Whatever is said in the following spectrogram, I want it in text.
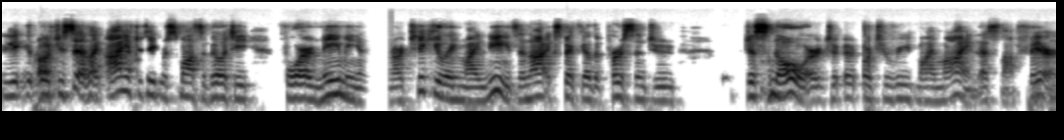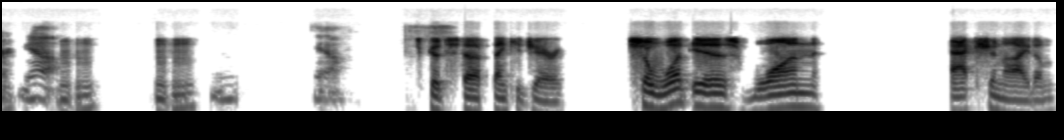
Right. What you said, like I have to take responsibility for naming and articulating my needs, and not expect the other person to just know or to or to read my mind. That's not fair. Yeah, hmm hmm yeah. It's good stuff. Thank you, Jerry. So, what is one action item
